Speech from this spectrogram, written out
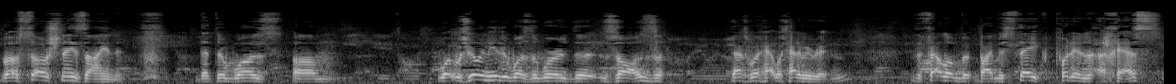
but also shnei zayin. That there was, um, what was really needed was the word the zoz. That's what had, what had to be written. The fellow, by mistake, put in a ches.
